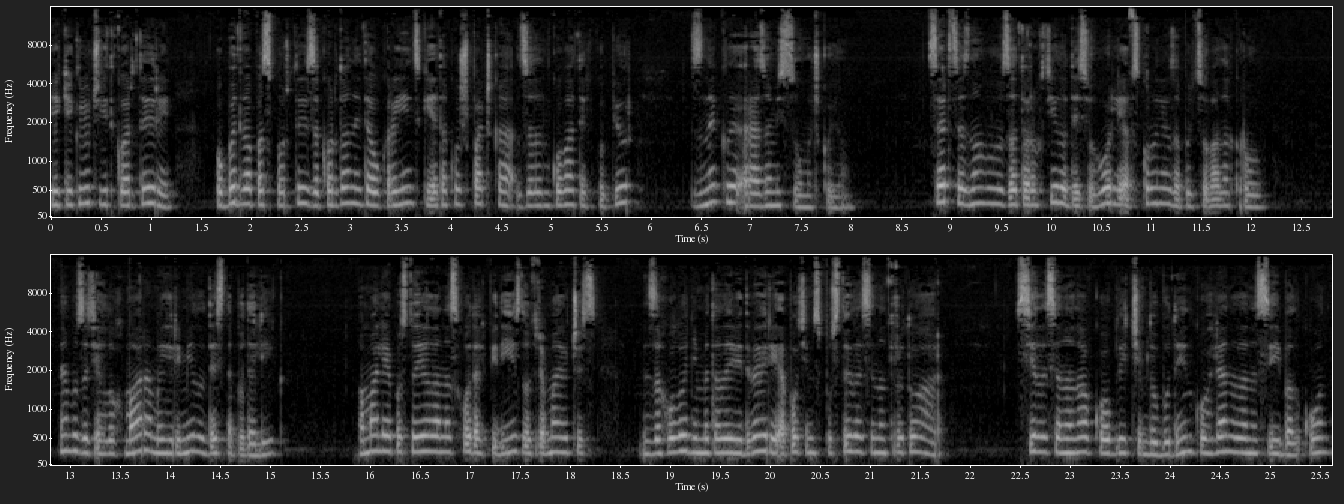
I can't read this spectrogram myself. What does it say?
як і ключ від квартири, обидва паспорти, закордонний та український, а також пачка зеленкуватих купюр, зникли разом із сумочкою. Серце знову заторохтіло десь у горлі, а в скронях запульсувала кров. Небо затягло хмарами і гриміло десь неподалік. Амалія постояла на сходах під'їзду, тримаючись за холодні металеві двері, а потім спустилася на тротуар, сілася на лавку обличчям до будинку, глянула на свій балкон,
